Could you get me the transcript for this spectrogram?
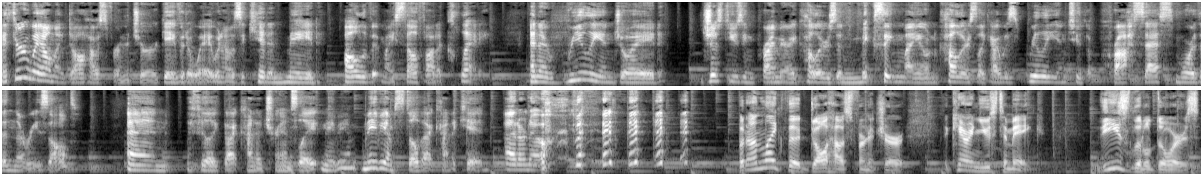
I threw away all my dollhouse furniture, gave it away when I was a kid, and made all of it myself out of clay. And I really enjoyed just using primary colors and mixing my own colors. Like I was really into the process more than the result. And I feel like that kind of translate. Maybe I'm, maybe I'm still that kind of kid. I don't know. but unlike the dollhouse furniture that Karen used to make, these little doors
